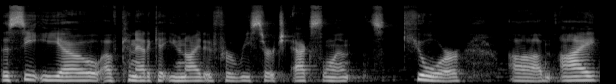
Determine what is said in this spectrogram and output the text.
the CEO of Connecticut United for Research Excellence, CURE. Um, I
